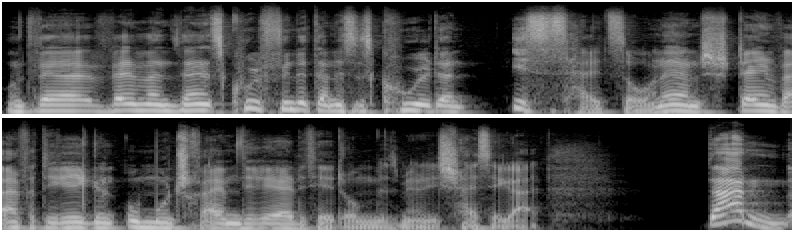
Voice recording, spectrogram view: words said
Und wer, wenn man es cool findet, dann ist es cool, dann ist es halt so, ne? Dann stellen wir einfach die Regeln um und schreiben die Realität um. Ist mir nicht scheißegal. Dann,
